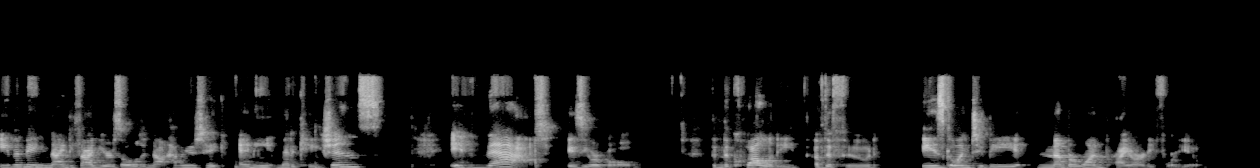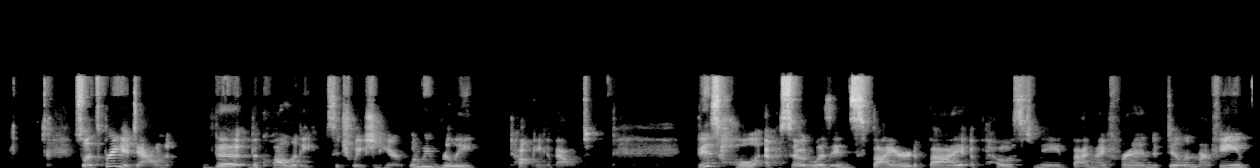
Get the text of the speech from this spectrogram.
even being 95 years old and not having to take any medications, if that is your goal, then the quality of the food is going to be number one priority for you. So let's break it down. The, the quality situation here. What are we really talking about? This whole episode was inspired by a post made by my friend Dylan Murphy.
